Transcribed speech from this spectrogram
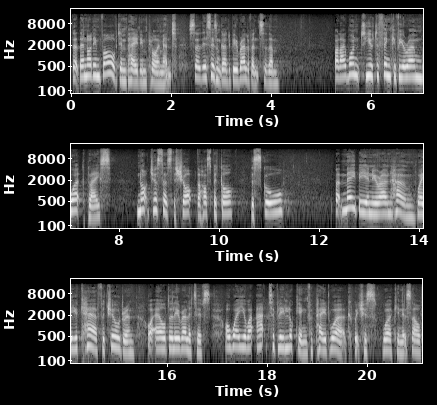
that they're not involved in paid employment, so this isn't going to be relevant to them. But I want you to think of your own workplace not just as the shop, the hospital, the school, but maybe in your own home where you care for children or elderly relatives, or where you are actively looking for paid work, which is work in itself,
